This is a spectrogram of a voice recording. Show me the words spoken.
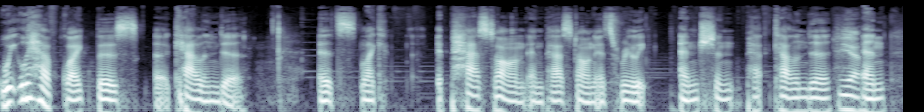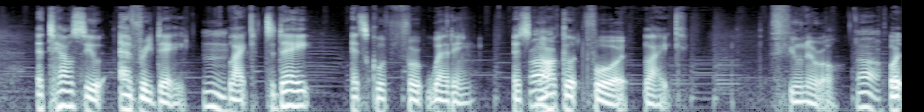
we we have like this uh, calendar. It's like it passed on and passed on. It's really ancient pa- calendar. Yeah. And it tells you every day. Like today, it's good for wedding. It's Oh. not good for like funeral oh, or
